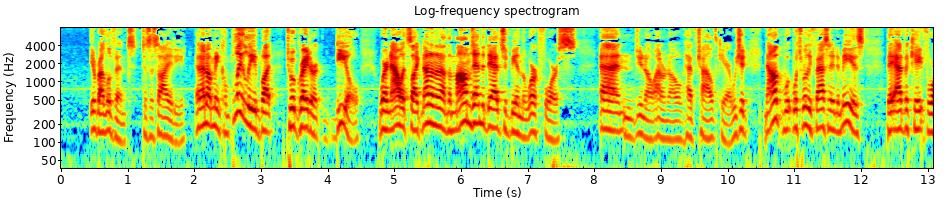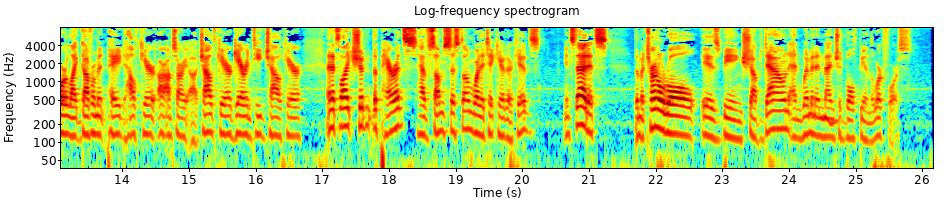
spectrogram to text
irrelevant to society? And I don't mean completely, but to a greater deal where now it's like, no, no, no, no, the moms and the dads should be in the workforce and, you know, I don't know, have childcare. We should, now what's really fascinating to me is they advocate for like government paid healthcare, or I'm sorry, uh, childcare, guaranteed childcare. And it's like, shouldn't the parents have some system where they take care of their kids? Instead, it's the maternal role is being shoved down and women and men should both be in the workforce.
